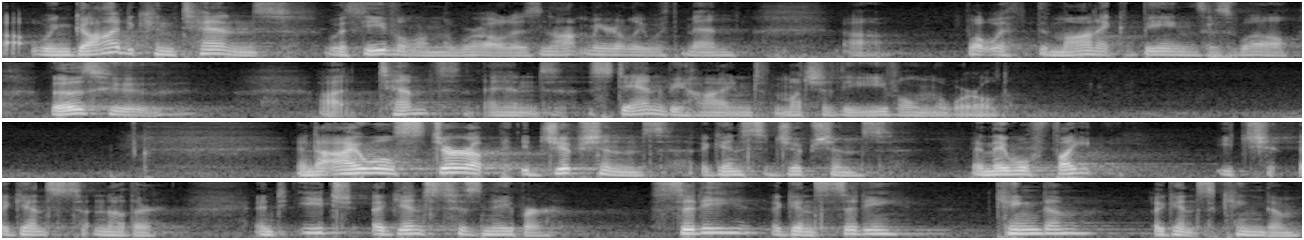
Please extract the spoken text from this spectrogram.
Uh, when God contends with evil in the world, is not merely with men, uh, but with demonic beings as well. Those who uh, tempt and stand behind much of the evil in the world. And I will stir up Egyptians against Egyptians, and they will fight each against another, and each against his neighbor, city against city, kingdom against kingdom.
